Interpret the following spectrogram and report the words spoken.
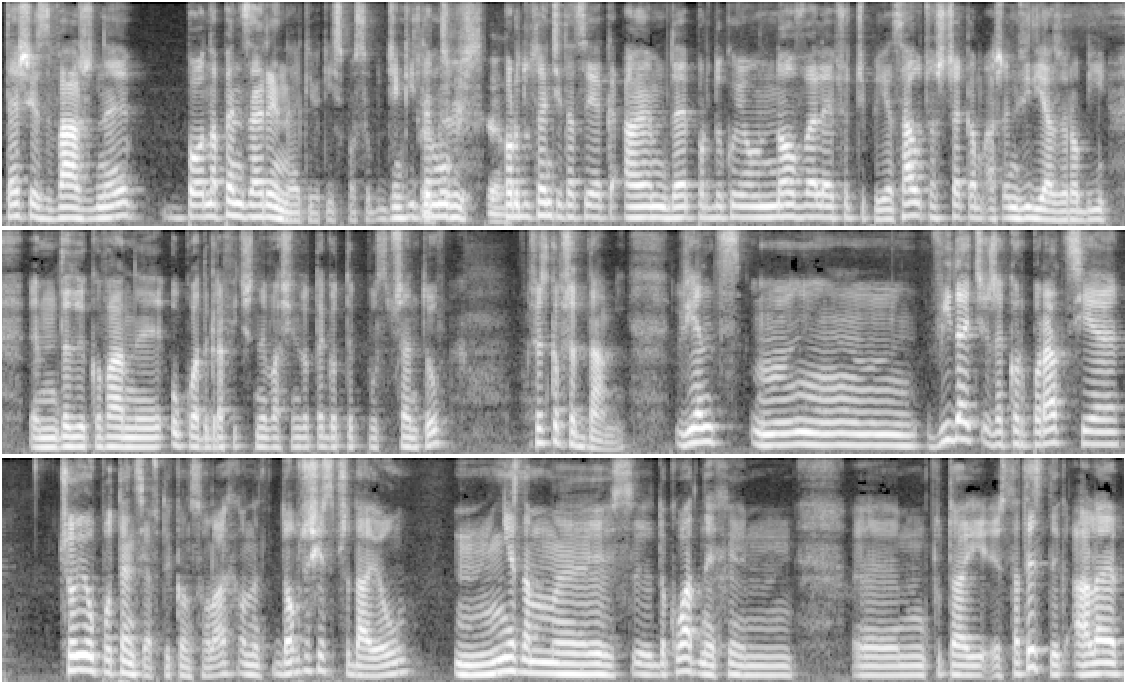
też jest ważny, bo napędza rynek w jakiś sposób. Dzięki Oczywiście. temu producenci tacy jak AMD produkują nowe, lepsze chipy. Ja cały czas czekam, aż Nvidia zrobi dedykowany układ graficzny właśnie do tego typu sprzętów. Wszystko przed nami. Więc mm, widać, że korporacje czują potencjał w tych konsolach. One dobrze się sprzedają. Nie znam y, dokładnych tutaj statystyk, ale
